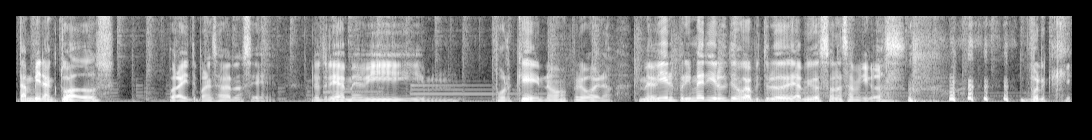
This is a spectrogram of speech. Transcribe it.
tan bien actuados, por ahí te pones a ver, no sé, el otro día me vi ¿Por qué, no? Pero bueno, me vi el primer y el último capítulo de Amigos son los amigos. Porque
